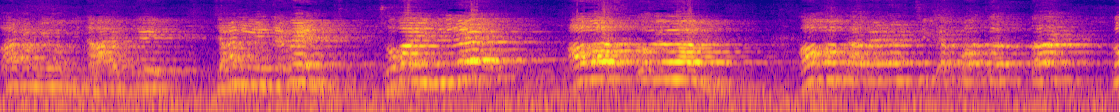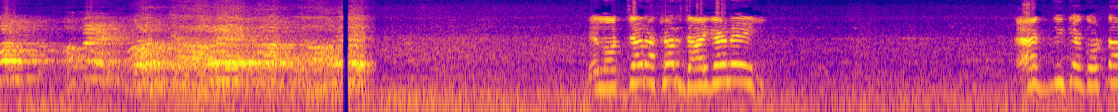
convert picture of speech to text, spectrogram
মাননীয় বিধায়ককে জানিয়ে দেবেন। সবাই মিলে আওয়াজ তুলুন। মমতা ব্যানার্জিকে পদত্যাগ করতে হবে। করতে হবে এ লজ্জা রাখার জায়গা নেই। একদিকে গোটা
